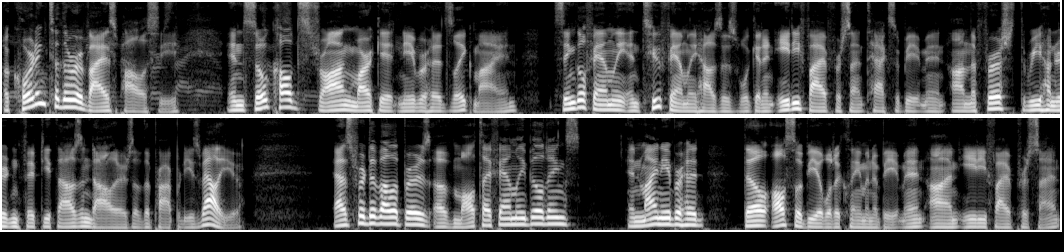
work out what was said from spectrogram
According to the revised policy, in so called strong market neighborhoods like mine, single family and two family houses will get an 85% tax abatement on the first $350,000 of the property's value. As for developers of multifamily buildings, in my neighborhood, they'll also be able to claim an abatement on 85%,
